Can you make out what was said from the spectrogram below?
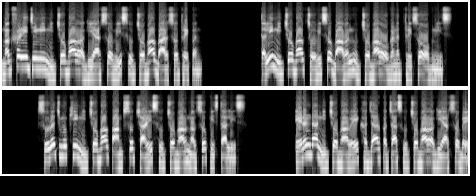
મગફળી ઝીણી નીચો ભાવ અગિયારસો વીસ ઊંચો ભાવ બારસો ત્રેપન તલી નીચો ભાવ ચોવીસો બાવન ઊંચો ભાવ ઓગણત્રીસો ઓગણીસ સૂરજમુખી નીચો ભાવ પાંચસો ચાળીસ ઊંચો ભાવ નવસો પિસ્તાલીસ એરંડા નીચો ભાવ એક હજાર પચાસ ઊંચો ભાવ અગિયારસો બે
